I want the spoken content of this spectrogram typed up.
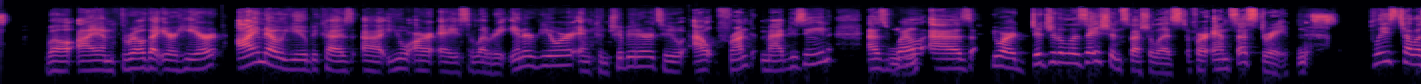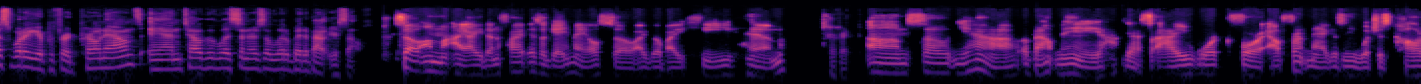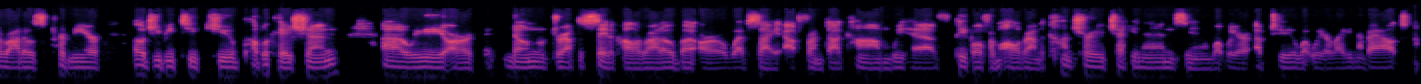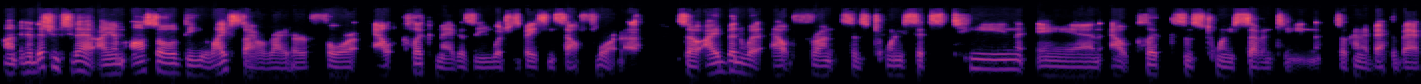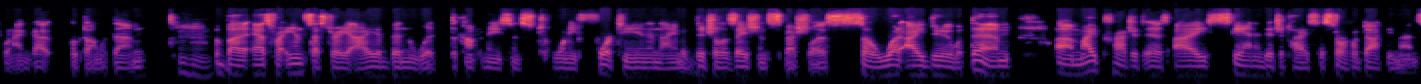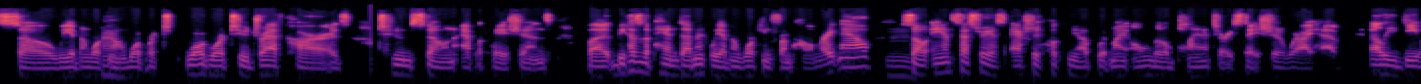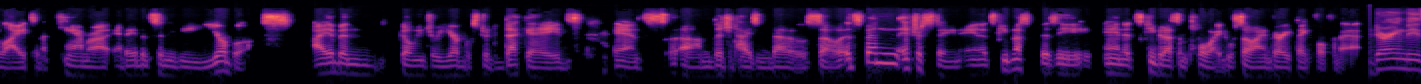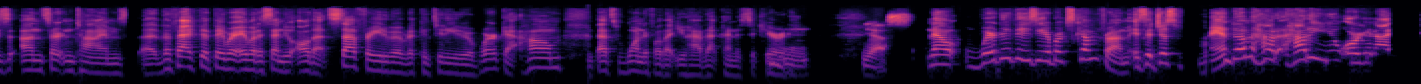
Well, I am thrilled that you're here. I know you because uh, you are a celebrity interviewer and contributor to Outfront magazine, as mm-hmm. well as you are a digitalization specialist for Ancestry. Yes. Please tell us what are your preferred pronouns and tell the listeners a little bit about yourself. So, um, I identify as a gay male, so I go by he, him. Perfect. Um, so yeah, about me. Yes, I work for Outfront Magazine, which is Colorado's premier LGBTQ publication. Uh, we are known throughout the state of Colorado, but our website, outfront.com, we have people from all around the country checking in, seeing what we are up to, what we are writing about. Um, in addition to that, I am also the lifestyle writer for OutClique magazine, which is based in South Florida. So I've been with Outfront since 2016 and OutClique since 2017. So kind of back to back when I got hooked on with them. Mm-hmm. But as for Ancestry, I have been with the company since 2014 and I'm a digitalization specialist. So, what I do with them, um, my project is I scan and digitize historical documents. So, we have been working wow. on World War, II, World War II draft cards, tombstone applications. But because of the pandemic, we have been working from home right now. Mm. So, Ancestry has actually hooked me up with my own little planetary station where I have LED lights and a camera, and they've been sending me yearbooks I have been going through yearbooks through the decades and um, digitizing those. So it's been interesting and it's keeping us busy and it's keeping us employed. So I'm very thankful for that. During these uncertain times, uh, the fact that they were able to send you all that stuff for you to be able to continue your work at home, that's wonderful that you have that kind of security. Mm-hmm. Yes. Now, where do these yearbooks come from? Is it just random? How do, how do you organize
